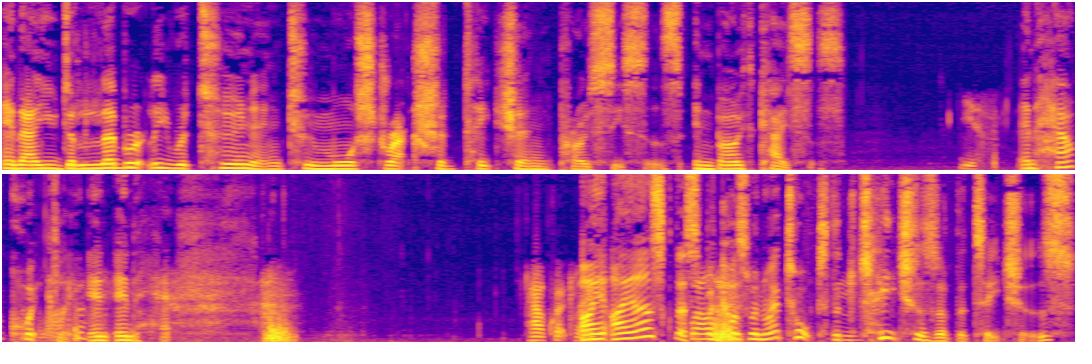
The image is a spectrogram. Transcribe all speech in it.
And are you deliberately returning to more structured teaching processes in both cases? Yes. And how quickly? And, and ha- how quickly? I, I ask this Well- because when I talk to the mm. teachers of the teachers,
